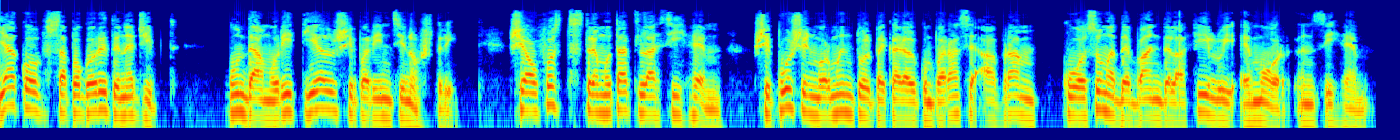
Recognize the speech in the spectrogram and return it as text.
Iacov s-a pogorât în Egipt, unde a murit el și părinții noștri, și au fost strămutați la Sihem și puși în mormântul pe care îl cumpărase Avram cu o sumă de bani de la fiul lui Emor în Sihem.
